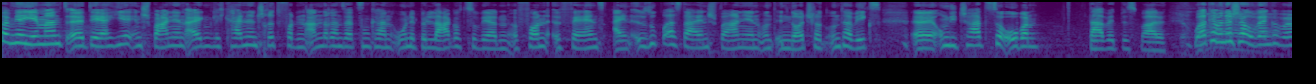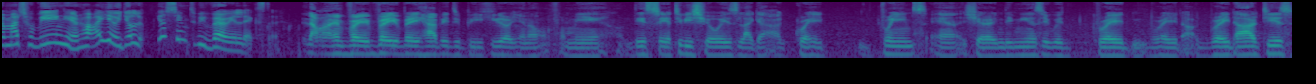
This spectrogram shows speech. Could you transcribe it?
bei mir jemand, äh, der hier in Spanien eigentlich keinen Schritt vor den anderen setzen kann, ohne belagert zu werden von Fans. Ein Superstar in Spanien und in Deutschland unterwegs, äh, um die Charts zu erobern. David Bisbal. Welcome to the show. Thank you very much for being here. How are you? You, you seem to be very relaxed. No, I'm very, very, very happy to be here. You know, for me, this uh, TV show is like a great dreams and sharing the music with great, great, uh, great artists.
